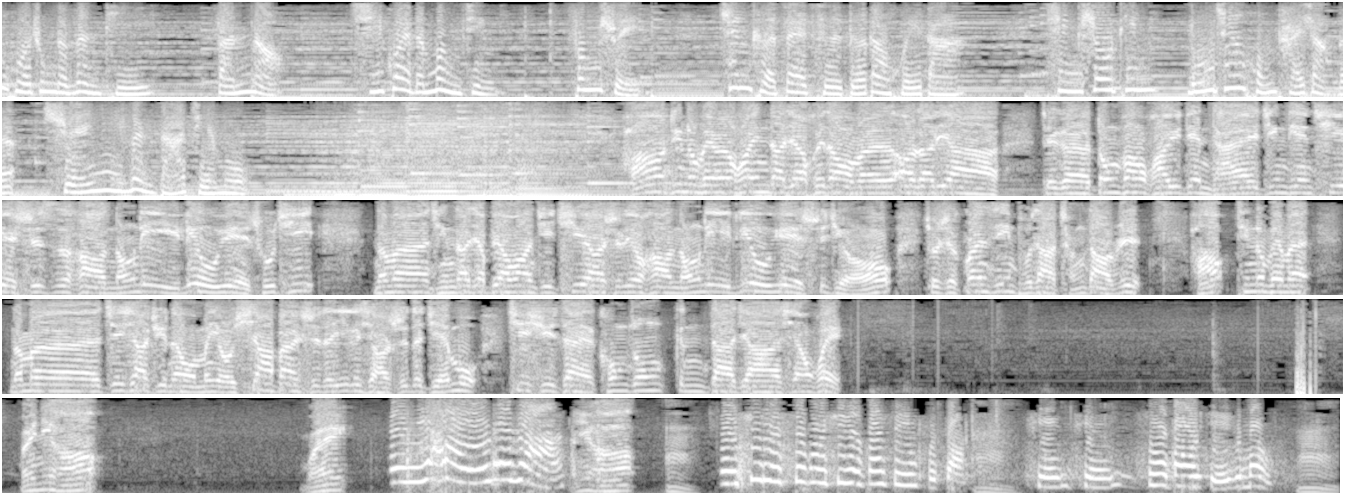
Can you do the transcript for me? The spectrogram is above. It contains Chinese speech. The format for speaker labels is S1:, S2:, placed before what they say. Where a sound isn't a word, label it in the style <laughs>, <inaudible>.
S1: 生活中的问题、烦恼、奇怪的梦境、风水，均可在此得到回答。请收听卢军红台长的悬疑问答节目。
S2: 好，听众朋友们，欢迎大家回到我们澳大利亚这个东方华语电台。今天七月十四号，农历六月初七。那么，请大家不要忘记，七月二十六号，农历六月十九，就是观世音菩萨成道日。好，听众朋友们，那么接下去呢，我们有下半时的一个小时的节目，继续在空中跟大家相会。喂，你好。喂，
S3: 哎，你好，龙台长。
S2: 你好，嗯
S3: 哎，谢谢师傅，谢谢观世音菩萨。
S2: 嗯
S3: 请请师傅帮我解一个梦。
S2: 嗯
